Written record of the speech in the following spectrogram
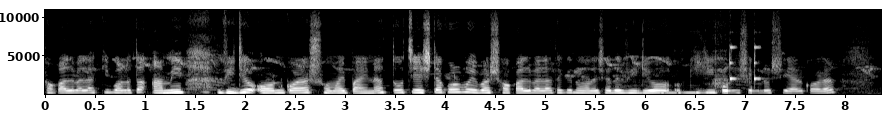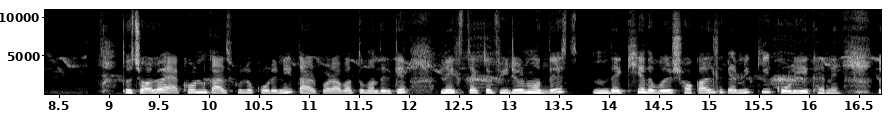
সকালবেলা কি বলো তো আমি ভিডিও অন করার সময় পাই না। তো চেষ্টা করব এবার সকালবেলা থেকে তোমাদের সাথে ভিডিও কী কী করি সেগুলো শেয়ার করার। তো চলো এখন কাজগুলো করে নিই, তারপর আবার তোমাদেরকে নেক্সট একটা ভিডিওর মধ্যে দেখিয়ে দেবো যে সকাল থেকে আমি কি করি এখানে। তো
